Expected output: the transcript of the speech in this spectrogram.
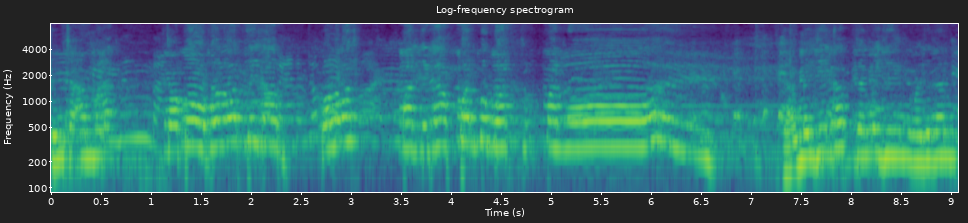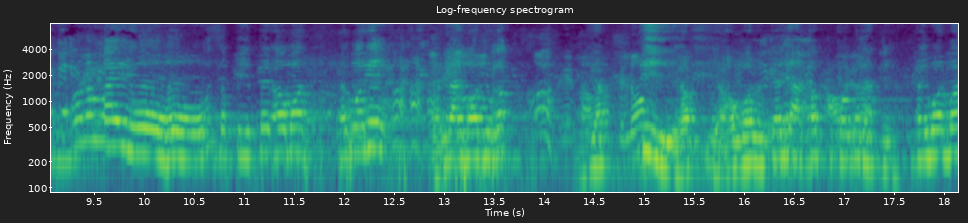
ถึงชะอำมาแล้วเจ้าโก้พลวัตสีดำพลวัตปั่นอีกแล้วปั่นบุบดปั่นโอ้ยยังไม่ยิงครับยังไม่ยิงเพราะฉะนั้นไอ้โอ้โหสปีดเป็นเอาบอลแต่ตัวนี้ยังได้บอลอยู่ครับ ยัดดีครับอย่าเอาบอลแกยากครับบอลประหยัดนี่ไปบอลไว้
